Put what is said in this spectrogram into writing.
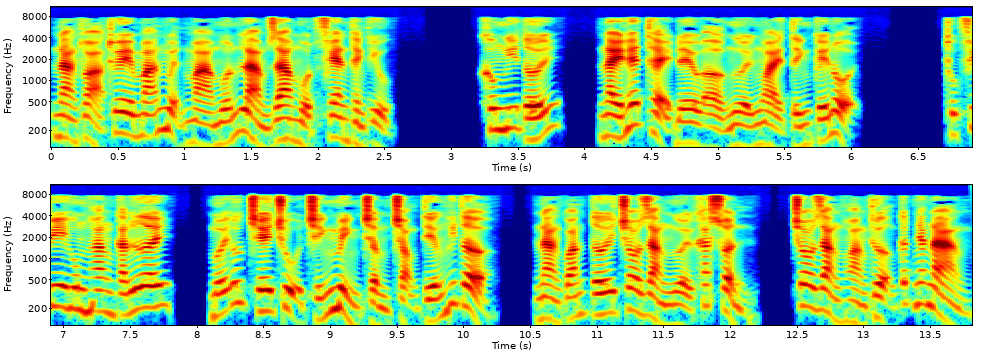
nàng thỏa thuê mãn nguyện mà muốn làm ra một phen thành tựu. Không nghĩ tới, này hết thể đều ở người ngoài tính kế nội. Thục phi hung hăng cắn lưỡi, mới ức chế trụ chính mình trầm trọng tiếng hít thở, nàng quán tới cho rằng người khác xuẩn, cho rằng hoàng thượng cất nhắc nàng,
